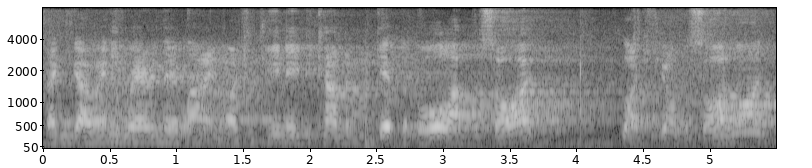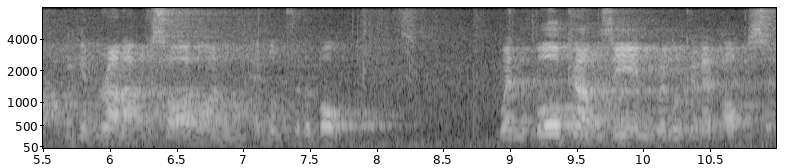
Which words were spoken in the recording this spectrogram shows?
They can go anywhere in their lane. Like if you need to come and get the ball up the side, like if you're on the sideline, you can run up the sideline and look for the ball. When the ball comes in, we're looking at opposite.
